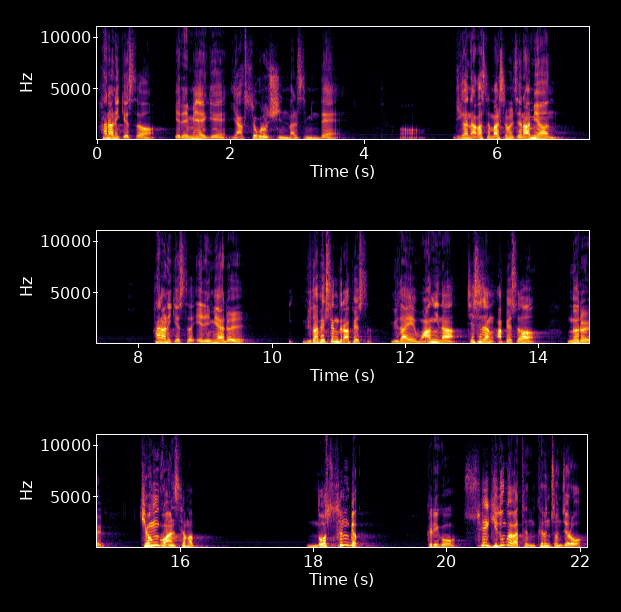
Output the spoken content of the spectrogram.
하나님께서 예레미야에게 약속으로 주신 말씀인데 어, 네가 나가서 말씀을 전하면 하나님께서 예레미야를 유다 백성들 앞에서 유다의 왕이나 제사장 앞에서 너를 견고한 성읍, 노성벽 그리고 쇠 기둥과 같은 그런 존재로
